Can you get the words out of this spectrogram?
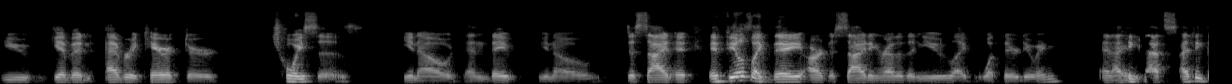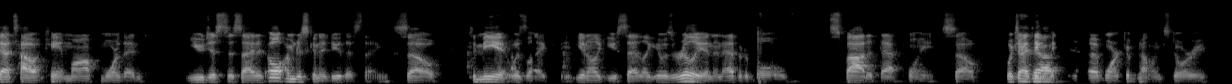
you've given every character choices, you know, and they've, you know, decide it, it feels like they are deciding rather than you like what they're doing. And I think that's I think that's how it came off more than you just decided, oh, I'm just going to do this thing. So to me, it was like, you know, like you said, like it was really an inevitable spot at that point. So, which I think yeah. a more compelling story.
